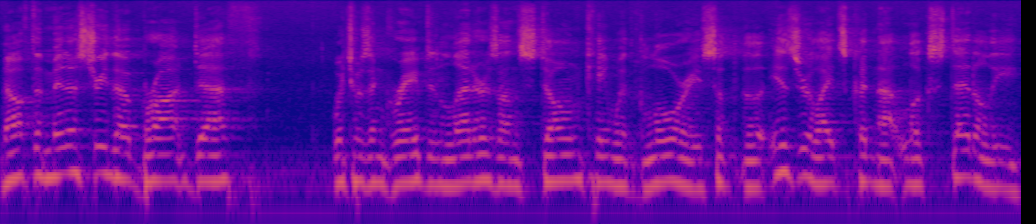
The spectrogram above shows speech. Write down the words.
Now, if the ministry that brought death, which was engraved in letters on stone, came with glory, so that the Israelites could not look steadily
